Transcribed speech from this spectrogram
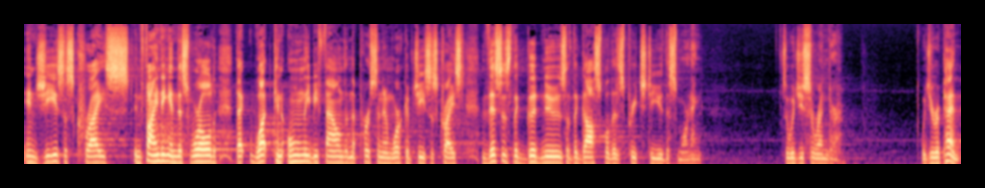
in Jesus Christ, in finding in this world that what can only be found in the person and work of Jesus Christ? This is the good news of the gospel that is preached to you this morning. So, would you surrender? Would you repent?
